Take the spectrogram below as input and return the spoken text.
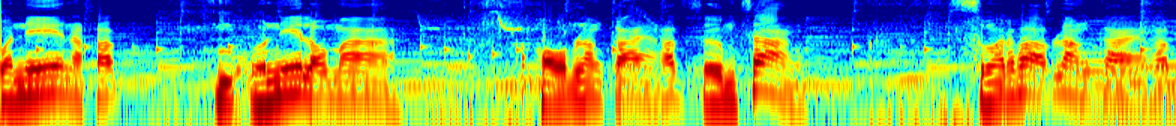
วันนี้นะครับ วันนี้เรามาออกกำลังกายนะครับ เสริมสร้างสมรรถภาพร่างกายครับ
